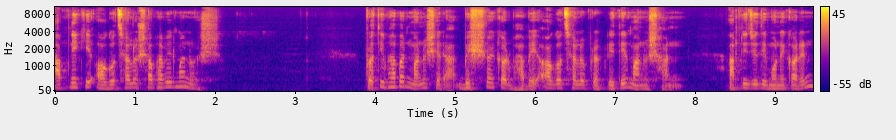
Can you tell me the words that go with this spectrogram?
আপনি কি অগোছালো স্বভাবের মানুষ? প্রতিভাবান মানুষেরা বিস্ময়করভাবে অগোছালো প্রকৃতির মানুষ হন। আপনি যদি মনে করেন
